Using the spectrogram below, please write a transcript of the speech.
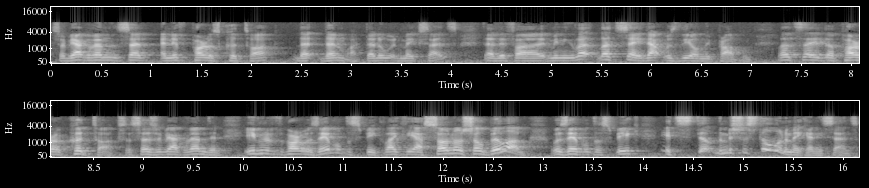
So Rabbi Yaakov said, and if Paras could talk, that, then what? Then it would make sense that if, uh, meaning, let, let's say that was the only problem let's say the para could talk. So says Rabbi Yaakov Emden, even if the para was able to speak, like the Asono Shel Bilam was able to speak, it's still the Mishnah still wouldn't make any sense.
